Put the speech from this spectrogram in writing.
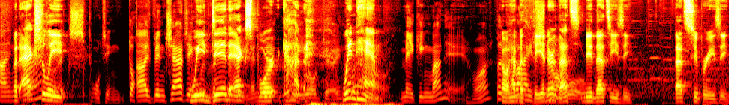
I'm but actually exporting. I've been chatting. we did export- God, Windham. well, making money. What? But oh, have a theater? That's dude, that's easy. That's super easy.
